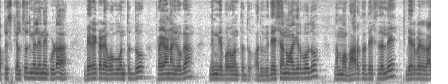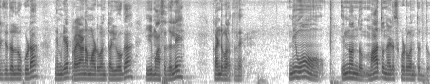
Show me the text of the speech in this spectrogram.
ಆಫೀಸ್ ಕೆಲಸದ ಮೇಲೇ ಕೂಡ ಬೇರೆ ಕಡೆ ಹೋಗುವಂಥದ್ದು ಪ್ರಯಾಣ ಯೋಗ, ನಿಮಗೆ ಬರುವಂಥದ್ದು ಅದು ವಿದೇಶನೂ ಆಗಿರ್ಬೋದು, ನಮ್ಮ ಭಾರತ ದೇಶದಲ್ಲಿ ಬೇರೆ ಬೇರೆ ರಾಜ್ಯದಲ್ಲೂ ಕೂಡ ನಿಮಗೆ ಪ್ರಯಾಣ ಮಾಡುವಂಥ ಯೋಗ ಈ ಮಾಸದಲ್ಲಿ ಕಂಡುಬರ್ತದೆ. ನೀವು ಇನ್ನೊಂದು ಮಾತು ನಡೆಸ್ಕೊಡುವಂಥದ್ದು.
